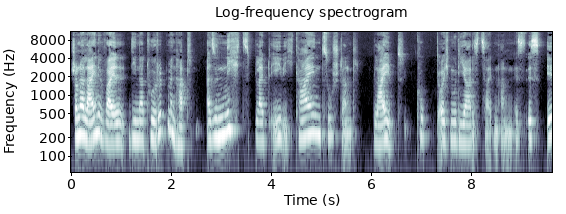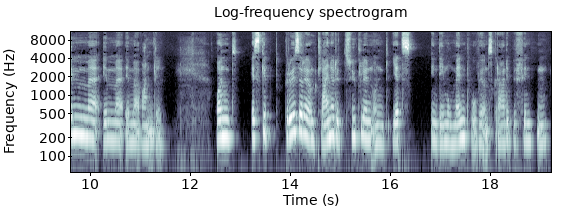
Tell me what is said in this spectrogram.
Schon alleine, weil die Natur Rhythmen hat. Also nichts bleibt ewig, kein Zustand bleibt. Guckt euch nur die Jahreszeiten an. Es ist immer, immer, immer Wandel. Und es gibt größere und kleinere Zyklen und jetzt in dem Moment, wo wir uns gerade befinden,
